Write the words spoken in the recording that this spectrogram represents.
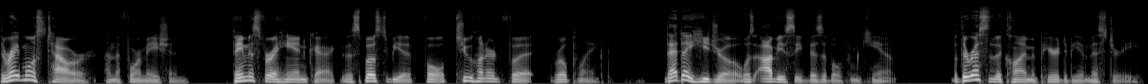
the rightmost tower on the formation, famous for a hand crack that was supposed to be a full 200 foot rope length. That dihedral was obviously visible from camp, but the rest of the climb appeared to be a mystery.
